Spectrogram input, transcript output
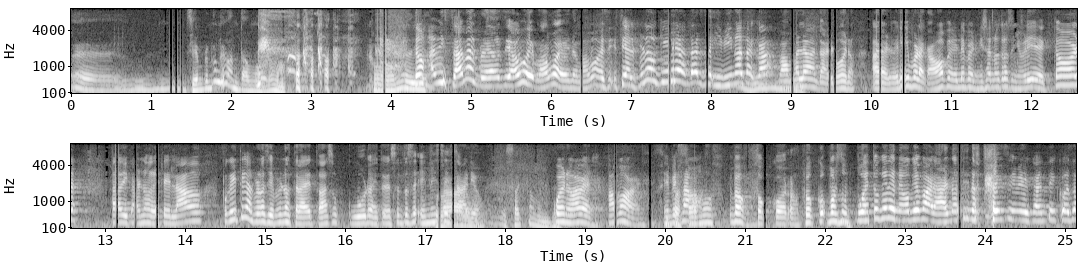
Eh, siempre nos levantamos. ¿no? no, avísame, Alfredo, si vamos, vamos a ver, vamos a ver. Si Alfredo quiere levantarse y vino hasta acá, vamos a levantar. Bueno, a ver, vení por acá, vamos a pedirle permiso a nuestro señor director, a dedicarnos de este lado, porque este Alfredo siempre nos trae todas sus curas y todo eso, entonces es necesario. exactamente. Bueno, a ver, vamos a ver, empezamos. socorro, por, supuesto que tenemos que pararnos si nos trae semejante cosa.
